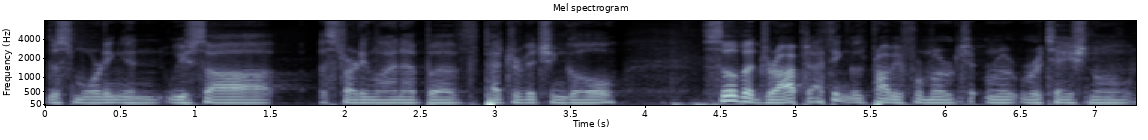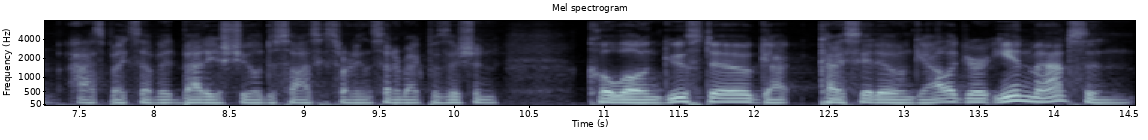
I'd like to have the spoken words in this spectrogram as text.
this morning, and we saw a starting lineup of Petrovic in goal. Silva dropped. I think it was probably for more rot- ro- rotational aspects of it. Badia Shield, Disasi starting in the center back position. Colwill and Gusto, Ga- Caicedo and Gallagher. Ian Maatsen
